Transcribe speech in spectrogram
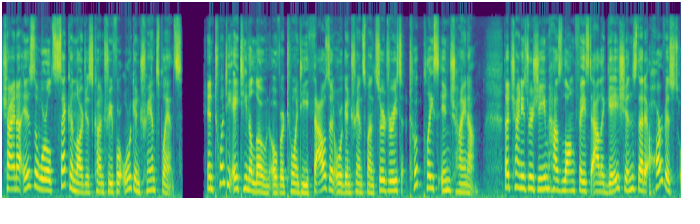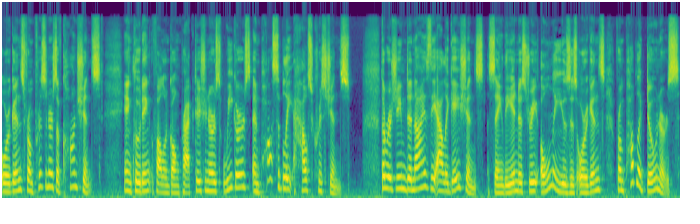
China is the world's second largest country for organ transplants. In 2018 alone, over 20,000 organ transplant surgeries took place in China. The Chinese regime has long faced allegations that it harvests organs from prisoners of conscience, including Falun Gong practitioners, Uyghurs, and possibly house Christians. The regime denies the allegations, saying the industry only uses organs from public donors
